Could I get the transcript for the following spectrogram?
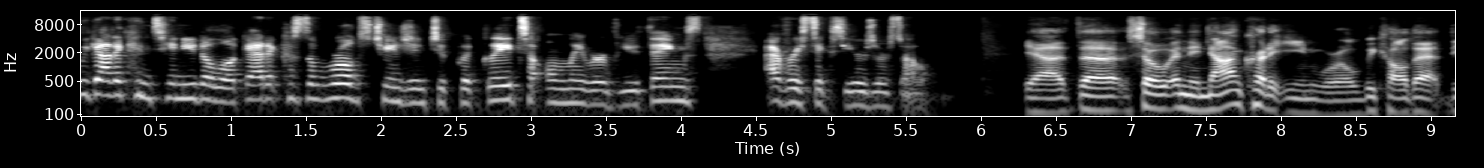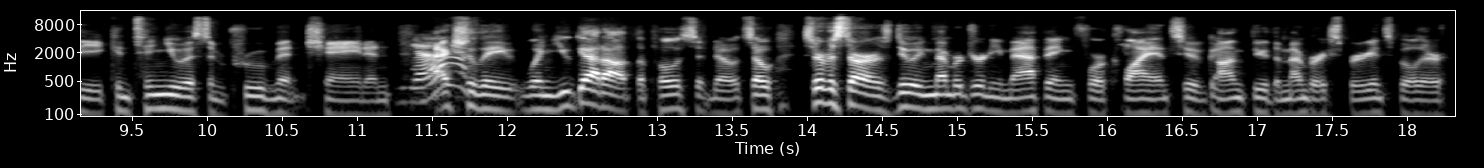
We got to continue to look at it because the world's changing too quickly to only review things every six years or so. Yeah, the so in the non-credit world, we call that the continuous improvement chain. And yeah. actually, when you got out the post-it note, so ServiStar is doing member journey mapping for clients who have gone through the member experience builder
